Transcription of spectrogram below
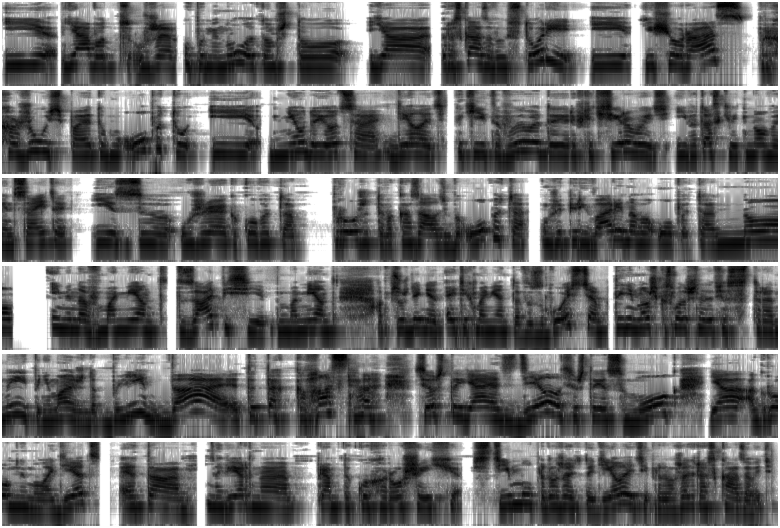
И я вот уже упомянула о том, что я рассказываю истории и еще раз прохожусь по этому опыту, и мне удается делать какие-то выводы, рефлексировать и вытаскивать новые инсайты из уже какого-то прожитого, казалось бы, опыта, уже переваренного опыта, но именно в момент записи, в момент обсуждения этих моментов с гостем, ты немножко смотришь на это все со стороны и понимаешь, да блин, да, это так классно, все, что я сделал, все, что я смог, я огромный молодец. Это, наверное, прям такой хороший стимул продолжать это делать и продолжать рассказывать.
